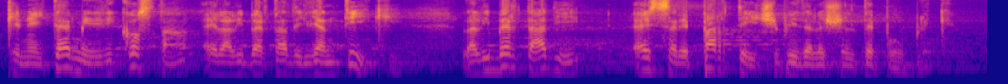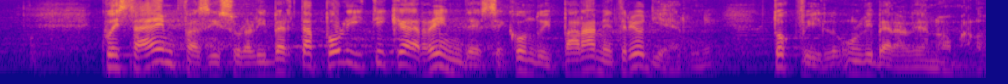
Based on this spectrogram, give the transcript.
che nei termini di Constant è la libertà degli antichi, la libertà di essere partecipi delle scelte pubbliche. Questa enfasi sulla libertà politica rende, secondo i parametri odierni, Tocqueville un liberale anomalo.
